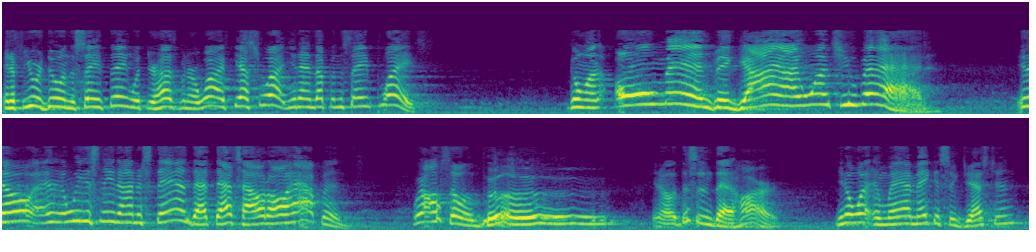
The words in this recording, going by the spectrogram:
And if you were doing the same thing with your husband or wife, guess what? You'd end up in the same place going, oh man, big guy, I want you bad. You know, and we just need to understand that that's how it all happens. We're also, Duh. You know, this isn't that hard. You know what? And may I make a suggestion?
